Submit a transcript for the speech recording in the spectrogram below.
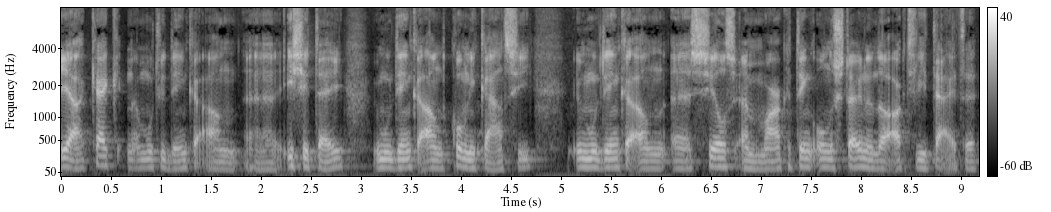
Ja, kijk, dan moet u denken aan uh, ICT, u moet denken aan communicatie... U moet denken aan uh, sales en marketing ondersteunende activiteiten.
